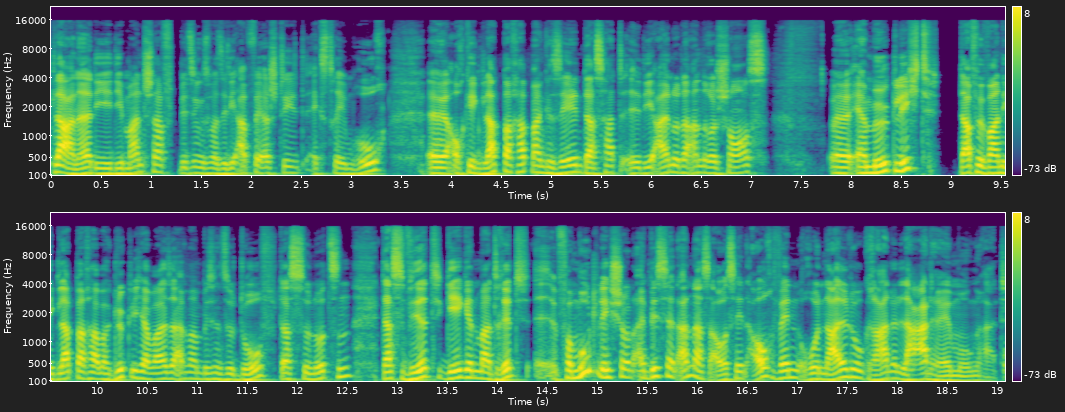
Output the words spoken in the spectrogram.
Klar, ne, die, die Mannschaft bzw. die Abwehr steht extrem hoch. Äh, auch gegen Gladbach hat man gesehen, das hat äh, die ein oder andere Chance äh, ermöglicht. Dafür waren die Gladbacher aber glücklicherweise einfach ein bisschen zu doof, das zu nutzen. Das wird gegen Madrid äh, vermutlich schon ein bisschen anders aussehen, auch wenn Ronaldo gerade Ladehemmungen hat.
